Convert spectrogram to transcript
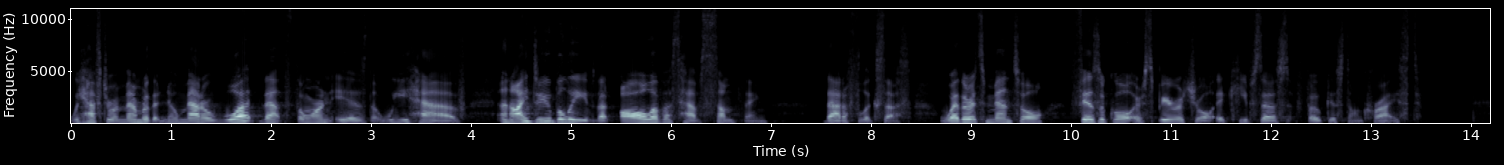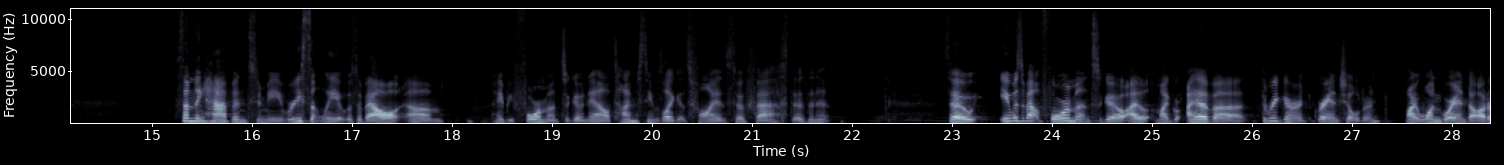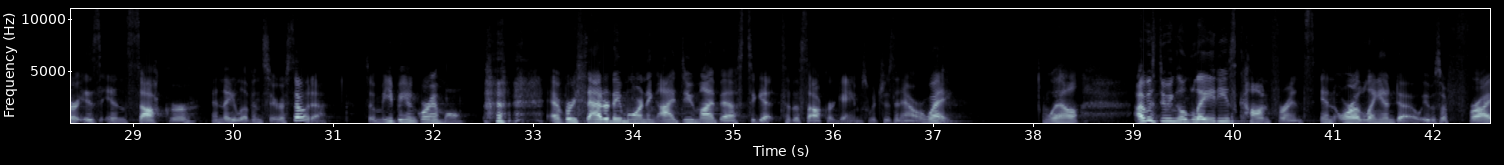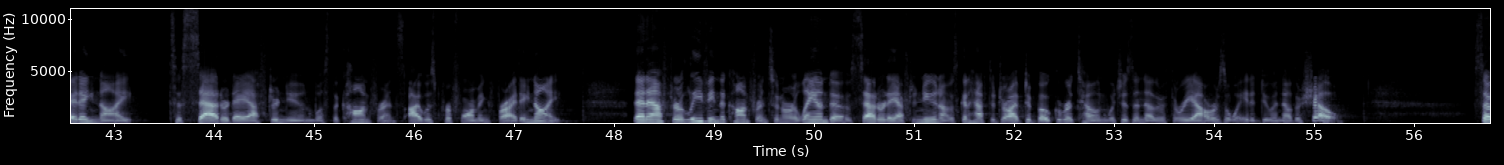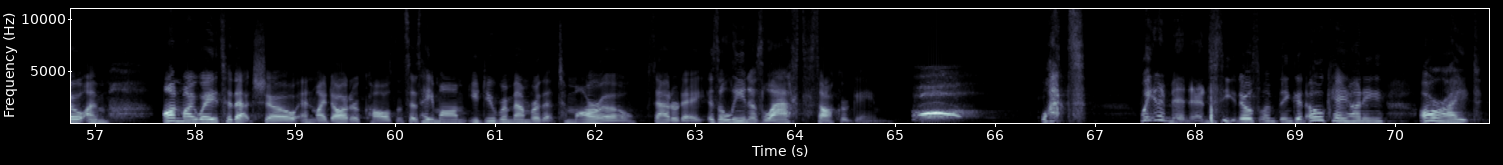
We have to remember that no matter what that thorn is that we have, and I do believe that all of us have something that afflicts us, whether it's mental, physical, or spiritual, it keeps us focused on Christ. Something happened to me recently. It was about um, maybe four months ago now. Time seems like it's flying so fast, doesn't it? So it was about four months ago. I, my, I have uh, three grandchildren. My one granddaughter is in soccer, and they live in Sarasota. So, me being grandma, every Saturday morning I do my best to get to the soccer games, which is an hour away. Well, I was doing a ladies' conference in Orlando. It was a Friday night to Saturday afternoon was the conference. I was performing Friday night. Then, after leaving the conference in Orlando Saturday afternoon, I was going to have to drive to Boca Raton, which is another three hours away, to do another show. So I'm on my way to that show, and my daughter calls and says, Hey, mom, you do remember that tomorrow, Saturday, is Alina's last soccer game. what? Wait a minute. You know, so I'm thinking, okay, honey, all right.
